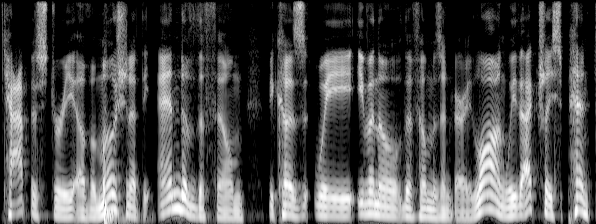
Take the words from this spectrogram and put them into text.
tapestry of emotion at the end of the film because we even though the film isn't very long we've actually spent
